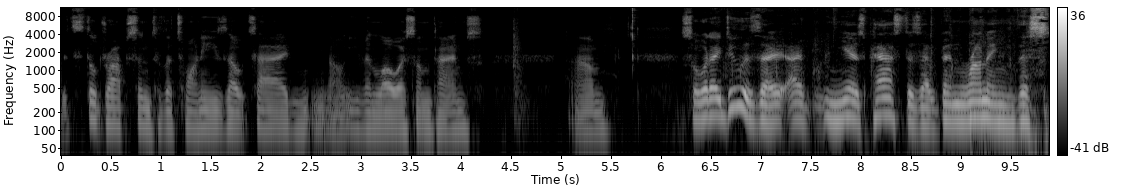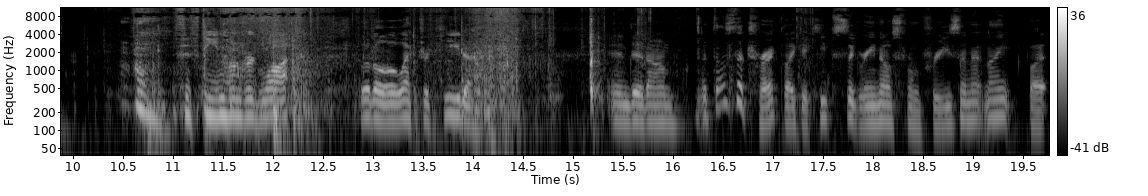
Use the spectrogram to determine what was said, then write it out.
it still drops into the 20s outside, you know, even lower sometimes. Um, so what I do is I, I in years past is I've been running this 1500 watt little electric heater. And it um it does the trick like it keeps the greenhouse from freezing at night but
